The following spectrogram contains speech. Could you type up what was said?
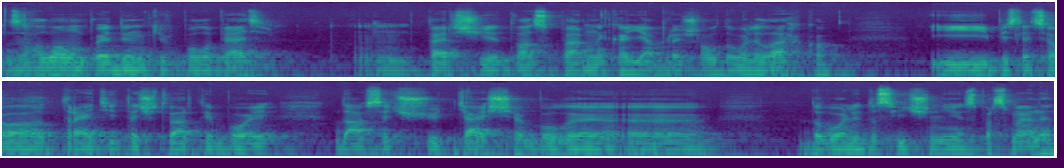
Загалом поєдинків було 5. Перші два суперника я пройшов доволі легко. І після цього третій та четвертий бой дався чуть тяжче. Були е, доволі досвідчені спортсмени,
